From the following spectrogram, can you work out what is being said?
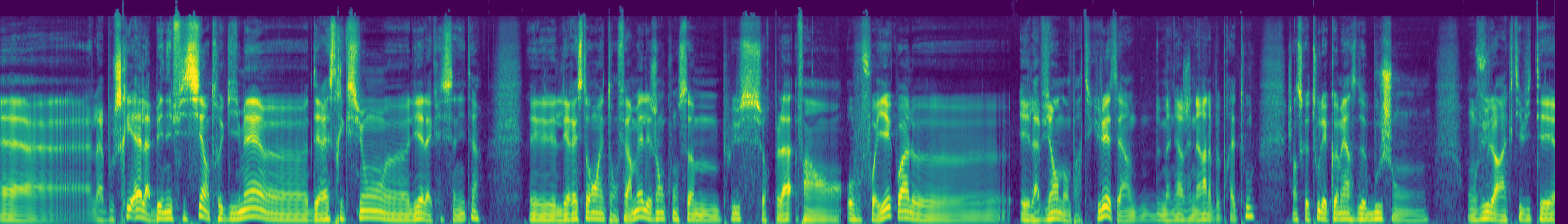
euh, la boucherie, elle, a bénéficié, entre guillemets, euh, des restrictions euh, liées à la crise sanitaire. les restaurants étant fermés, les gens consomment plus sur place, enfin au foyer, quoi, et la viande en particulier. C'est de manière générale à peu près tout. Je pense que tous les commerces de bouche ont, vu leur activité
